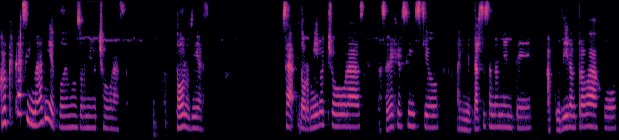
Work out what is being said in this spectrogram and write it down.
Creo que casi nadie podemos dormir ocho horas todos los días. O sea, dormir ocho horas, hacer ejercicio, alimentarse sanamente, acudir al trabajo,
